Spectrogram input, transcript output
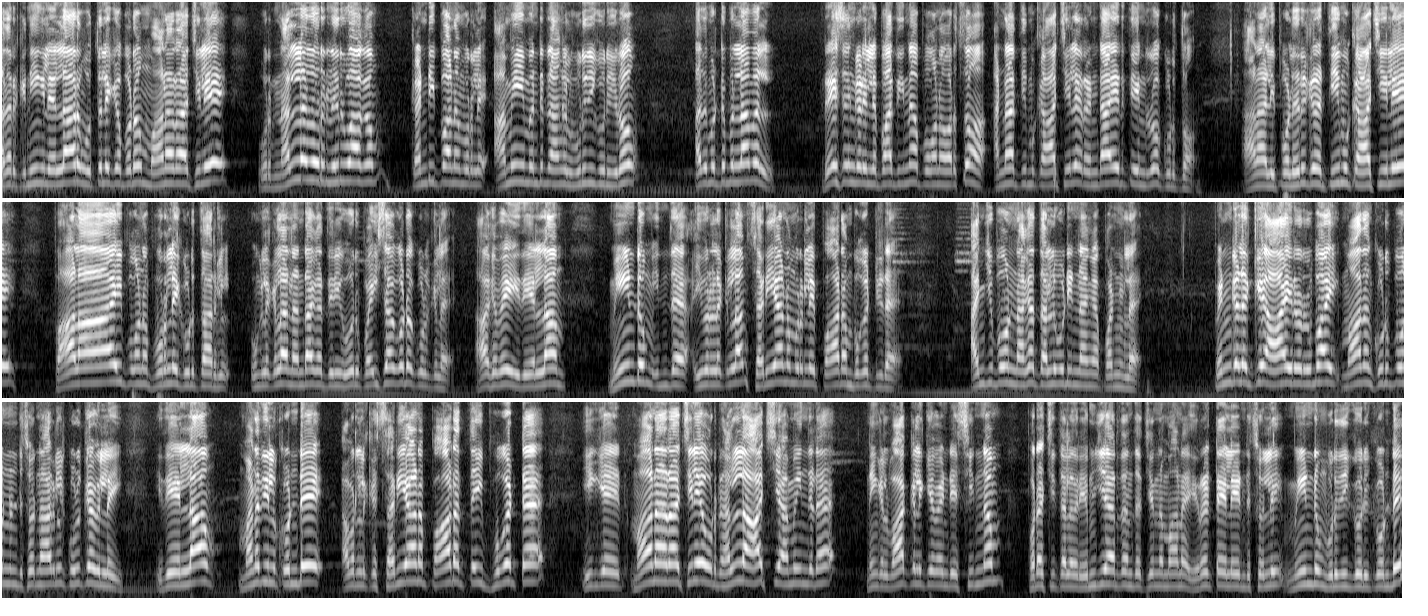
அதற்கு நீங்கள் எல்லாரும் ஒத்துழைக்கப்படும் மாநகராட்சியிலே ஒரு நல்லதொரு நிர்வாகம் கண்டிப்பான முறையில் அமையும் என்று நாங்கள் உறுதி கூறுகிறோம். அது மட்டும் இல்லாமல் ரேஷன் கடையில் பார்த்தீங்கன்னா போன வருஷம் அதிமுக ஆட்சியில் ரெண்டாயிரத்தி ஐநூறுரூவா கொடுத்தோம். ஆனால் இப்போ இருக்கிற திமுக ஆட்சியிலே பாழாய் போன பொருளை கொடுத்தார்கள். உங்களுக்கெல்லாம் நன்றாக தெரியும். ஒரு பைசா கூட கொடுக்கல. ஆகவே இதையெல்லாம் மீண்டும் இந்த இவர்களுக்கெல்லாம் சரியான முறையில் பாடம் புகட்டிட. அஞ்சு பவுன் நகை தள்ளுபடி நாங்கள் பண்ணல. பெண்களுக்கு ஆயிரம் ரூபாய் மாதம் கொடுப்போம் என்று சொன்னார்கள் கொடுக்கவில்லை. இதையெல்லாம் மனதில் கொண்டு அவர்களுக்கு சரியான பாடத்தை புகட்ட இங்கே மாநகராட்சியிலே ஒரு நல்ல ஆட்சி அமைந்திட நீங்கள் வாக்களிக்க வேண்டிய சின்னம் புரட்சித் தலைவர் எம்ஜிஆர் தந்த சின்னமான இரட்டையிலே என்று சொல்லி மீண்டும் உறுதி கூறிக்கொண்டு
